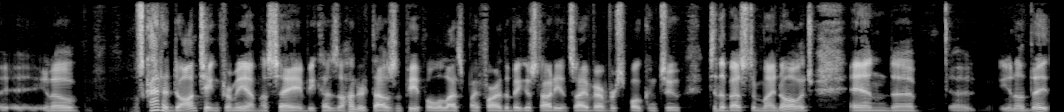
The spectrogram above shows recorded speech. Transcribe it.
you know, was kind of daunting for me, I must say, because 100,000 people, well, that's by far the biggest audience I've ever spoken to, to the best of my knowledge. And, uh, uh, you know, they,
